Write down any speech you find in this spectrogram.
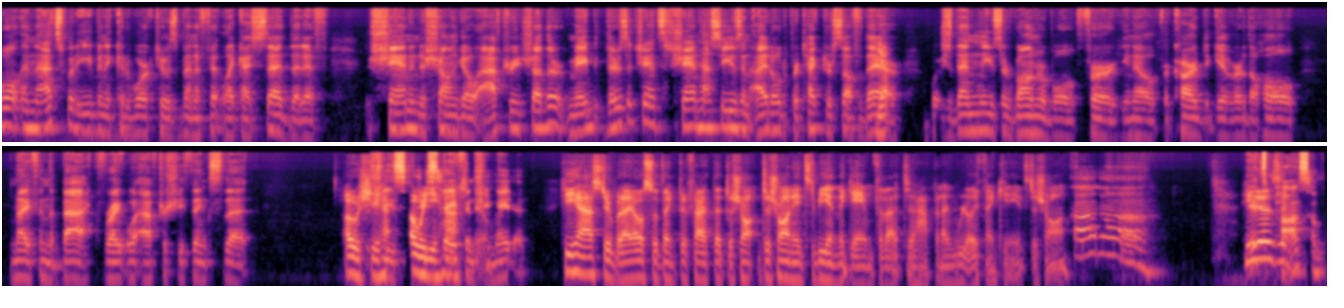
well and that's what even it could work to his benefit like i said that if shan and deshawn go after each other maybe there's a chance shan has to use an idol to protect herself there which then leaves her vulnerable for you know for Ricard to give her the whole knife in the back right after she thinks that Oh, she ha- she's, oh, he safe has and to. she made it He has to, but I also think the fact that Deshawn, Deshawn needs to be in the game for that to happen. I really think he needs Deshawn. uh, He it's doesn't- possible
